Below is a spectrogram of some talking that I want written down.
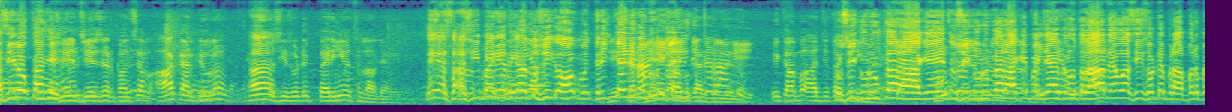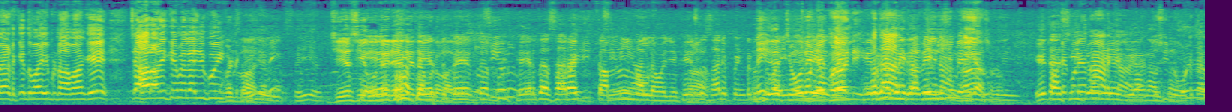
ਅਸੀਂ ਰੋਕਾਂਗੇ। ਜੇ ਜੇ ਸਰਪੰਚ ਸਾਹਿਬ ਆ ਕਰ ਦਿਓ ਨਾ ਹਾਂ। ਅਸੀਂ ਤੁਹਾਡੇ ਪੈਰੀਂ ਹੱਥ ਲਾ ਦਿਆਂਗੇ। ਨਹੀਂ ਅਸ- ਅਸੀਂ ਬਾਰੀਆਂ ਤੇ ਤੁਸੀਂ ਉਹ ਤਰੀਕਾ ਹੀ ਨਹੀਂ ਇਹ ਕੰਮ ਬਣਦਾ ਕਰ ਦਿੰਦੇ ਇਹ ਕੰਮ ਅੱਜ ਤੱਕ ਤੁਸੀਂ ਗੁਰੂ। ਘਰ ਆ ਗਏ ਤੁਸੀਂ ਗੁਰੂ ਘਰ ਆ ਕੇ ਪੰਚਾਇਤ ਨੂੰ ਤਲਾਹ ਦਿਓ ਅਸੀਂ ਤੁਹਾਡੇ ਬਰਾਬਰ ਬੈਠ ਕੇ ਦਵਾਈ ਬਣਾਵਾਂਗੇ। ਚਾਰ ਵਾਲੀ ਕਿਵੇਂ ਲੈ ਜੀ ਕੋਈ। ਜੇ ਅਸੀਂ ਆਉਂਦੇ ਰਹੇ ਤਾਂ ਫਿਰ। ਤਾਂ ਫਿਰ ਤਾਂ ਸਾਰਾ ਕੰਮ ਹੀ ਹੱਲ ਹੋ ਜੇ ਫਿਰ ਤਾਂ ਸਾਰੇ ਪਿੰਡ ਨੂੰ ਨਹੀਂ, ਹਾਂ, ਰਵੇ ਹੀ। ਇਹ ਤਾਂ ਅਸੀਂ ਹਾਂ ਆਹ ਗੱਲ ਤਾਂ।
